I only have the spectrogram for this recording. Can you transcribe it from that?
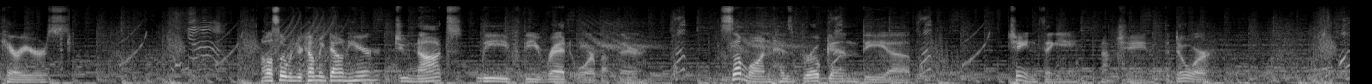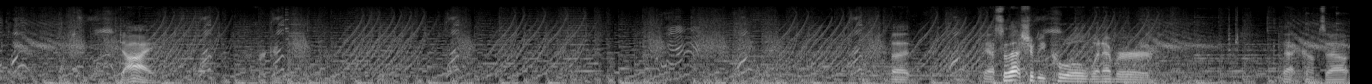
carriers. Also, when you're coming down here, do not leave the red orb up there. Someone has broken the uh, chain thingy. Not chain, the door. Die. Frickin'. But, yeah, so that should be cool whenever that comes out.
